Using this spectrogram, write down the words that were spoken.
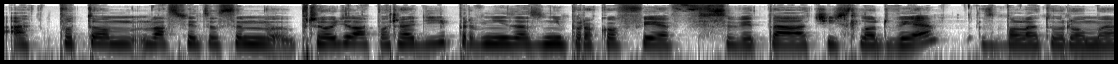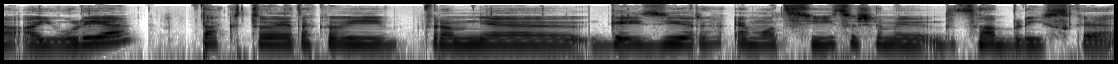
A potom vlastně to jsem přehodila pořadí. První zazní Prokofiev svita číslo dvě z baletu Romeo a Julie tak to je takový pro mě gejzír emocí, což je mi docela blízké.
